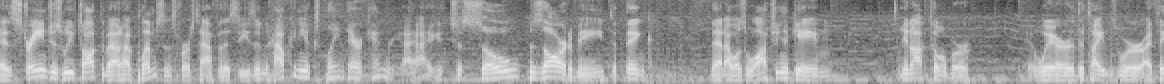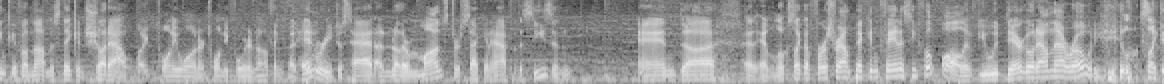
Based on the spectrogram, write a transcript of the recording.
As strange as we've talked about how Clemson's first half of the season, how can you explain Derrick Henry? I, I, it's just so bizarre to me to think that I was watching a game in October where the Titans were, I think, if I'm not mistaken, shut out like 21 or 24 to nothing. But Henry just had another monster second half of the season, and uh, and, looks like a first round pick in fantasy football. If you would dare go down that road, he looks like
